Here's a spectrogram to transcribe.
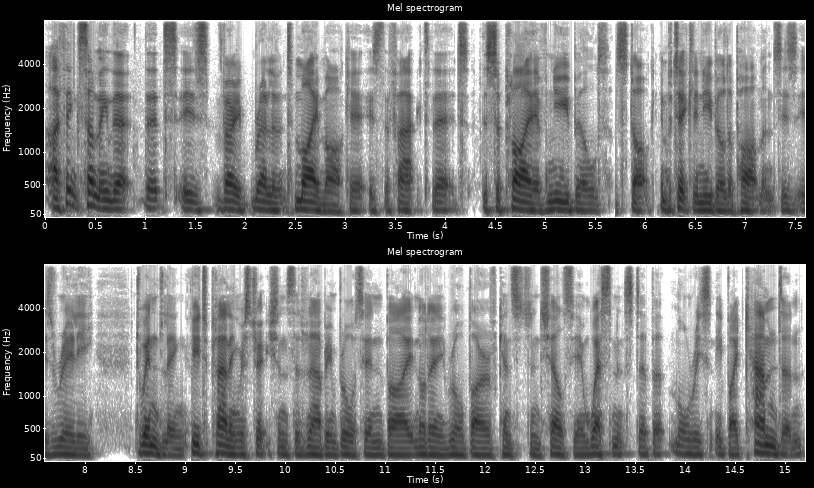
I think something that, that is very relevant to my market is the fact that the supply of new build stock, in particular new build apartments, is, is really dwindling due to planning restrictions that have now been brought in by not only Royal Borough of Kensington, Chelsea, and Westminster, but more recently by Camden,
